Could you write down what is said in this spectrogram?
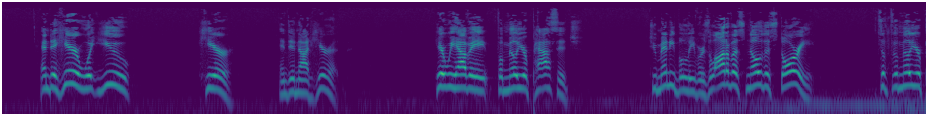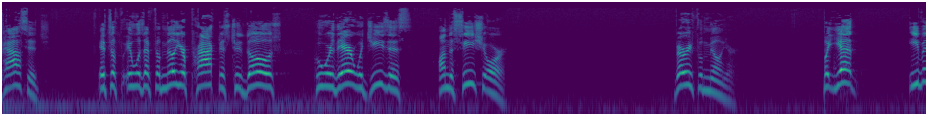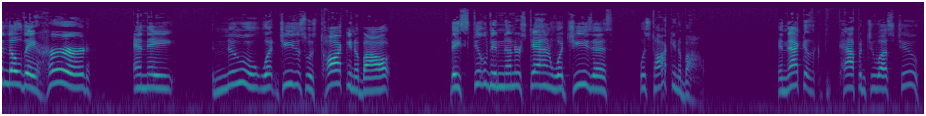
and to hear what you hear and did not hear it. Here we have a familiar passage to many believers. A lot of us know the story. It's a familiar passage. It's a, it was a familiar practice to those who were there with Jesus on the seashore. Very familiar. But yet, even though they heard and they knew what Jesus was talking about, they still didn't understand what Jesus was talking about. And that could happen to us too.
